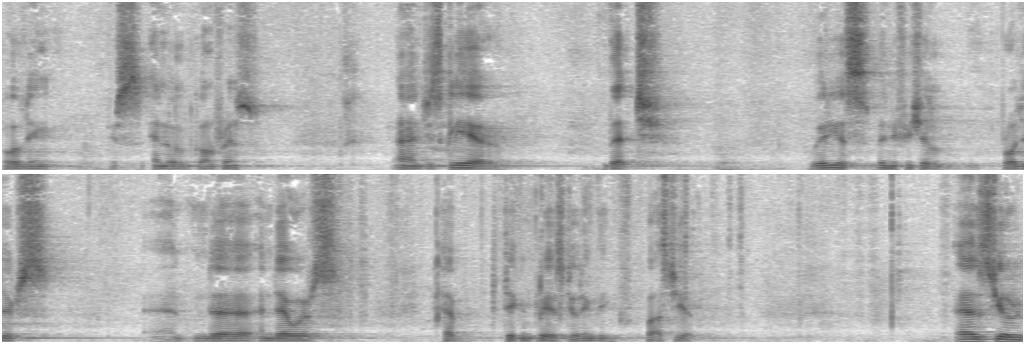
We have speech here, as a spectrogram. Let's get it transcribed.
holding its annual conference, and it is clear that various beneficial projects and uh, endeavors have taken place during the past year. As your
